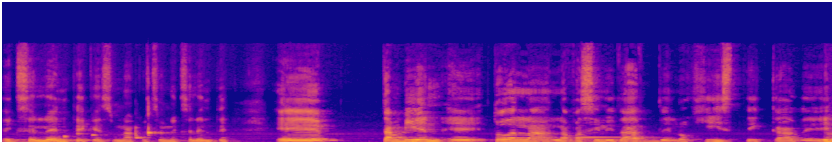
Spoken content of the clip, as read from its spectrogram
excelente, que es una cuestión excelente. Eh, también eh, toda la, facilidad de logística, de,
